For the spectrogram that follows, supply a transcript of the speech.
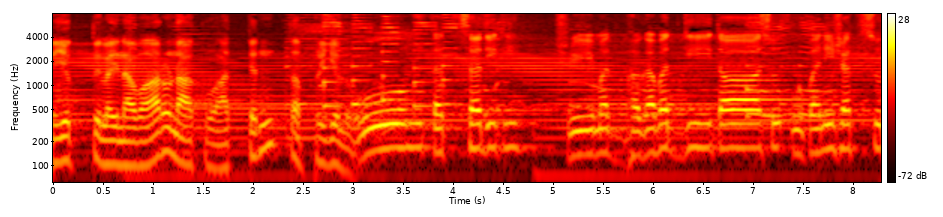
నియుక్తులైన వారు నాకు అత్యంత ప్రియులు ॐ तत्सदिति श्रीमद्भगवद्गीतासु उपनिषत्सु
